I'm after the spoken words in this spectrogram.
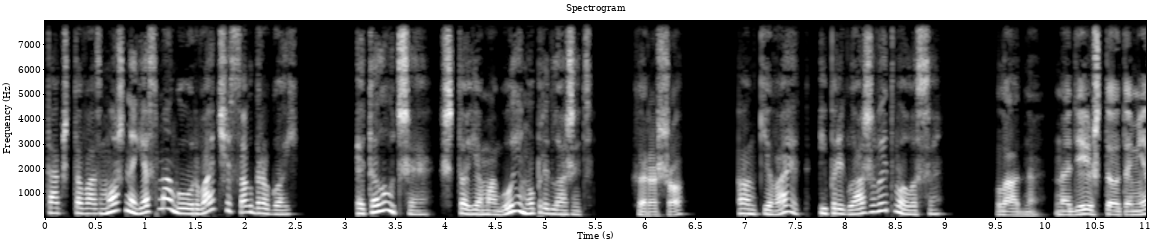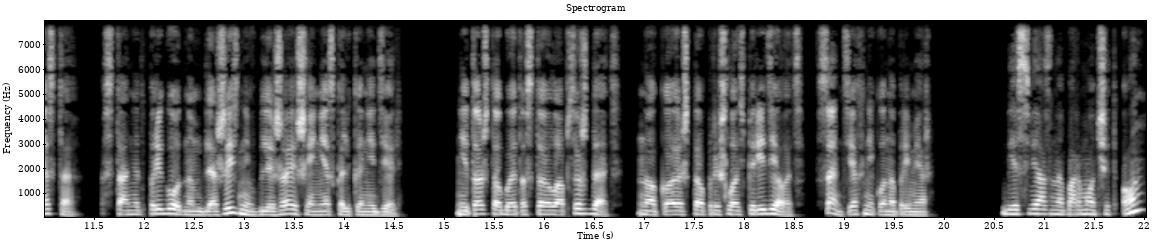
так что, возможно, я смогу урвать часок-другой». Это лучшее, что я могу ему предложить. Хорошо. Он кивает и приглаживает волосы. Ладно, надеюсь, что это место станет пригодным для жизни в ближайшие несколько недель. Не то чтобы это стоило обсуждать, но кое-что пришлось переделать. Сантехнику, например. Бессвязно бормочет он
